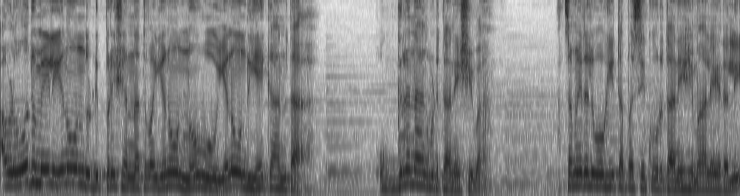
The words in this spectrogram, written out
ಅವಳು ಹೋದ ಮೇಲೆ ಏನೋ ಒಂದು ಡಿಪ್ರೆಷನ್ ಅಥವಾ ಏನೋ ಒಂದು ನೋವು, ಏನೋ ಒಂದು ಏಕಾಂತ ಉಗ್ರನಾಗ್ಬಿಡ್ತಾನೆ ಶಿವ. ಸಮಯದಲ್ಲಿ ಹೋಗಿ ತಪಸ್ಸಿ ಕೂರ್ತಾನೆ ಹಿಮಾಲಯದಲ್ಲಿ.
